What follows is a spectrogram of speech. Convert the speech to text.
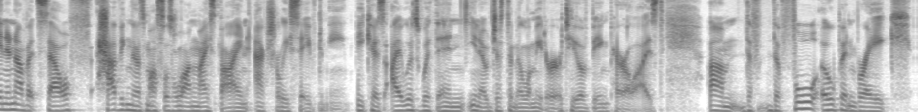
in and of itself, having those muscles along my spine actually saved me because I was within, you know, just a millimeter or two of being paralyzed. Um, the, the full open break,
